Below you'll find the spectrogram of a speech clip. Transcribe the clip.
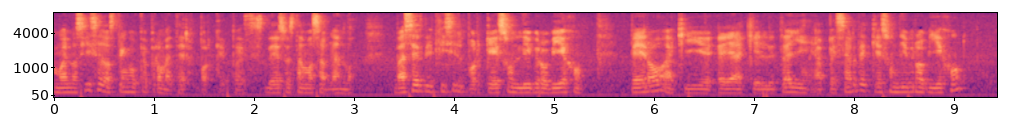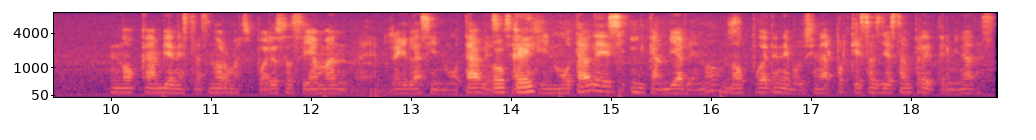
Bueno, sí se los tengo que prometer, porque pues de eso estamos hablando. Va a ser difícil porque es un libro viejo, pero aquí, eh, aquí el detalle, a pesar de que es un libro viejo, no cambian estas normas, por eso se llaman eh, reglas inmutables. O sea, inmutable es incambiable, ¿no? No pueden evolucionar porque estas ya están predeterminadas.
